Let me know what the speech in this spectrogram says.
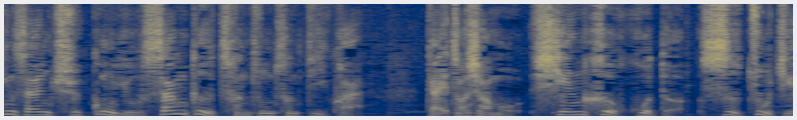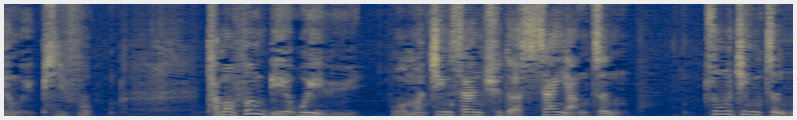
金山区共有三个城中村地块改造项目先后获得市住建委批复，它们分别位于我们金山区的三阳镇、朱泾镇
